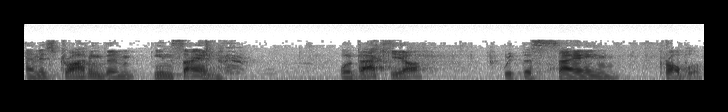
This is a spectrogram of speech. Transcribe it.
And it's driving them insane. We're back here with the same problem.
